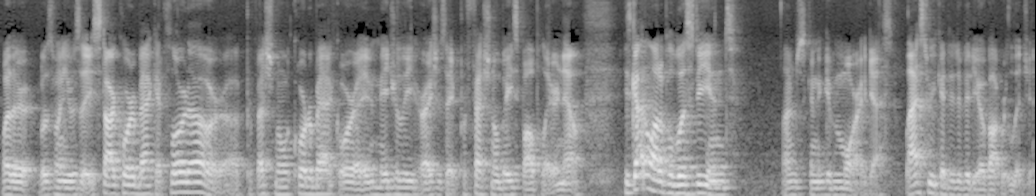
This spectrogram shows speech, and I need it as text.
whether it was when he was a star quarterback at Florida or a professional quarterback or a major league, or I should say professional baseball player now. He's gotten a lot of publicity and I'm just gonna give him more, I guess. Last week I did a video about religion,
